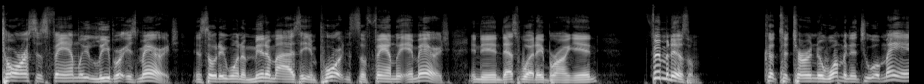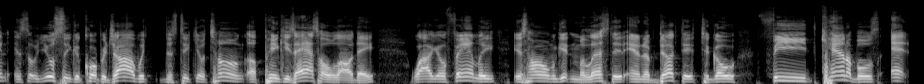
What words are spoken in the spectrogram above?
Taurus is family, Libra is marriage. And so they want to minimize the importance of family and marriage. And then that's why they bring in feminism to turn the woman into a man. And so you'll seek a corporate job with to stick your tongue up Pinky's asshole all day while your family is home getting molested and abducted to go feed cannibals at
